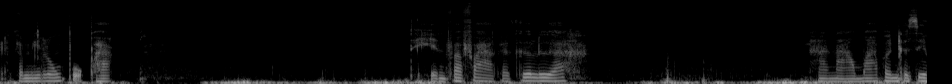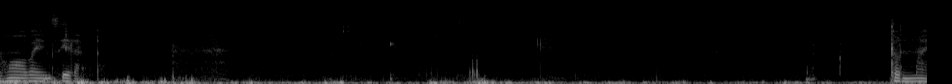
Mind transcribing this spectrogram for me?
แล้วก็มีโรงปลูกผักที่เห็นฟ้าๆก็คือเรือหนาหนาวมาเพิ่นก็สิห่อไว้จังซี่ล่ะต้นไม้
